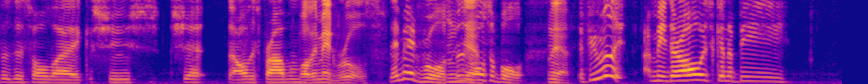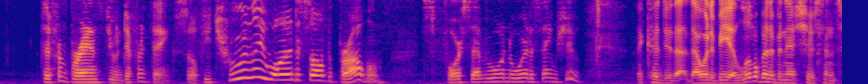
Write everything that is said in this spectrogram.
Th- This whole like shoes shit, all this problem. Well, they made rules. they made rules, but yeah. rules bull. Yeah. If you really, I mean, they're always going to be different brands doing different things. So if you truly wanted to solve the problem, just force everyone to wear the same shoe. They could do that. That would be a little bit of an issue since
